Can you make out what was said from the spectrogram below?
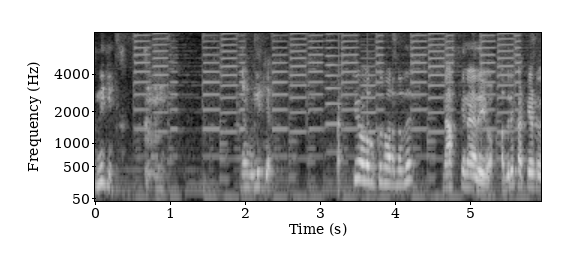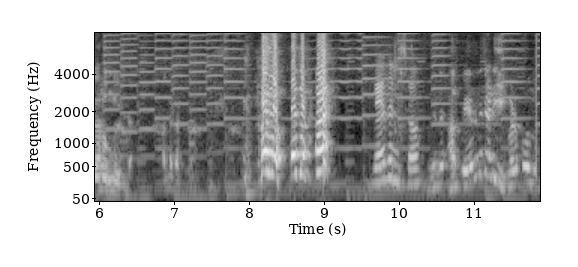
നിക്ക്. ഞാൻ വിളിക്കാം. കട്ടിയുള്ള ബുക്ക് എന്ന് പറഞ്ഞത് നാസ്തിനായ ദൈവം. അതിൽ കട്ടിയായിട്ട് വേറെ ഒന്നുമില്ല. നല്ല കട്ടിയാണ്. വേദനിച്ചോ? അത് വേദനിച്ചടി. അടി കുഴപ്പമൊന്നും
